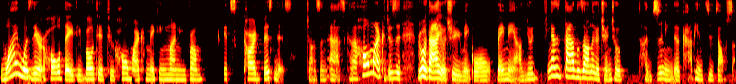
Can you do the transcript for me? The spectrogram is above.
Why was there a whole day devoted to Hallmark making money from its card business? Johnson asked. Hallmark 就是如果大家有去美国、北美啊，就应该是大家都知道那个全球很知名的卡片制造商。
